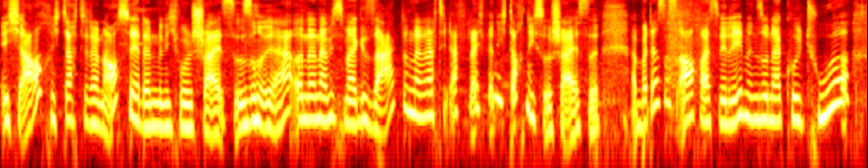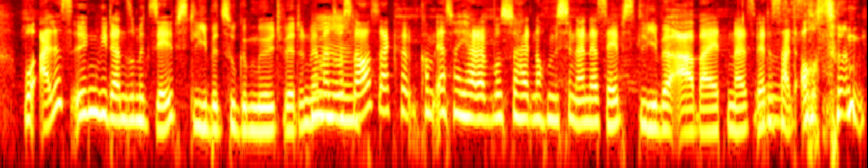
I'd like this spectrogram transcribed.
ich auch. Ich dachte dann auch so, ja, dann bin ich wohl scheiße, so, ja. Und dann habe ich es mal gesagt und dann dachte ich, ach, vielleicht bin ich doch nicht so scheiße. Aber das ist auch was. Wir leben in so einer Kultur, wo alles irgendwie dann so mit Selbstliebe zugemüllt wird. Und wenn man sowas laut sagt, kommt erstmal, ja, da musst du halt noch ein bisschen an der Selbstliebe arbeiten, als wäre das halt auch so ein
